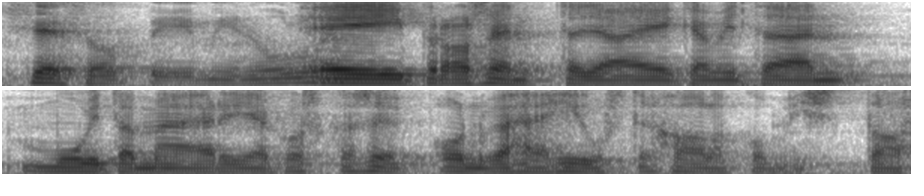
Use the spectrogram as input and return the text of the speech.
se sopii minulle. Ei prosentteja eikä mitään muita määriä, koska se on vähän hiusten halkomista.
